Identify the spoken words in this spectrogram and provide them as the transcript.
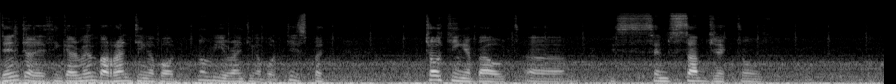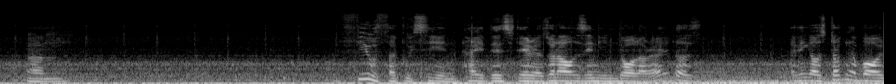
Coincidentally, I think I remember ranting about, not really ranting about this, but talking about uh, the same subject of um, filth that we see in high density areas when I was in Ndola, right? I, was, I think I was talking about,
